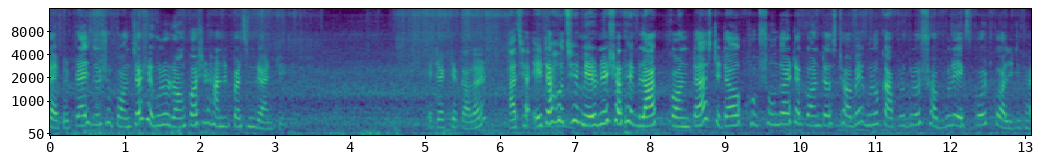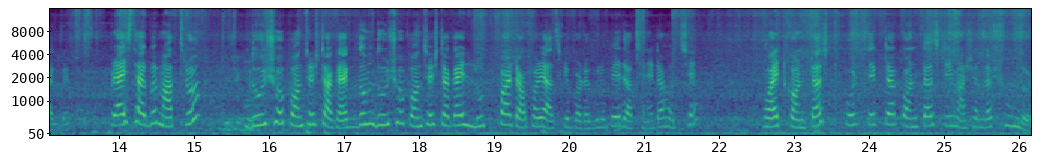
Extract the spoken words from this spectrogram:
টাইপের প্রাইস দুশো পঞ্চাশ, এগুলো রং কষের হান্ড্রেড পার্সেন্ট গ্যারান্টি এটা একটা কালার আচ্ছা এটা হচ্ছে মেরুনের সাথে ব্ল্যাক কন্ট্রাস্ট এটাও খুব সুন্দর একটা কন্ট্রাস্ট হবে। এগুলো কাপড়গুলো সবগুলো এক্সপোর্ট কোয়ালিটি থাকবে। প্রাইস থাকবে মাত্র দুশো পঞ্চাশ টাকা। একদম দুশো পঞ্চাশ টাকায় লুটপাট অফারে আজকে প্রোডাক্টগুলো পেয়ে যাচ্ছেন। এটা হচ্ছে হোয়াইট কন্ট্রাস্ট প্রত্যেকটা কন্ট্রাস্টই মাসাল্লাহ সুন্দর।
